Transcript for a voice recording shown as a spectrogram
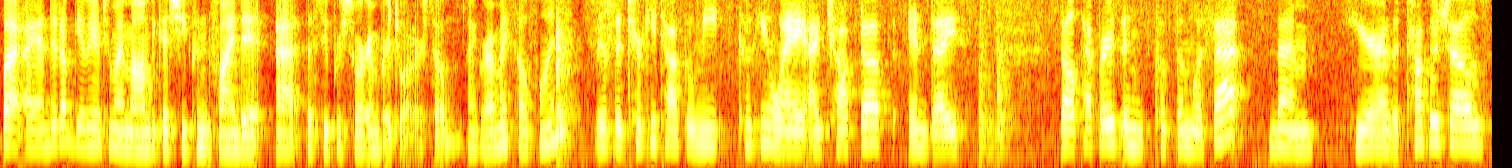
but I ended up giving it to my mom because she couldn't find it at the superstore in Bridgewater. So I grabbed myself one. We have the turkey taco meat cooking away. I chopped up and diced bell peppers and cooked them with that. Then here are the taco shells.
